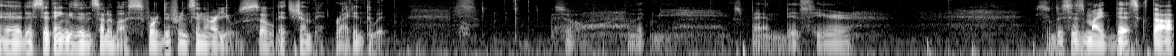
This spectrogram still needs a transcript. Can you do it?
uh, the settings in Sonobus for different scenarios. So, let's jump right into it. So, let me expand this here. This is my desktop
